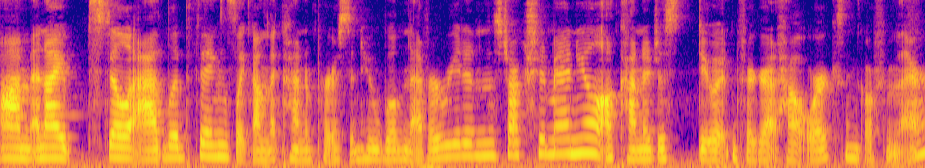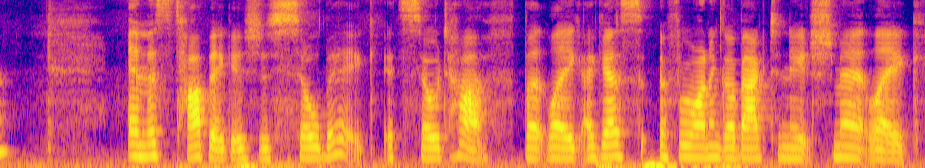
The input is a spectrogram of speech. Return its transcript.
Um, and I still ad lib things like I'm the kind of person who will never read an instruction manual. I'll kind of just do it and figure out how it works and go from there. And this topic is just so big. It's so tough. But like I guess if we want to go back to Nate Schmidt like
